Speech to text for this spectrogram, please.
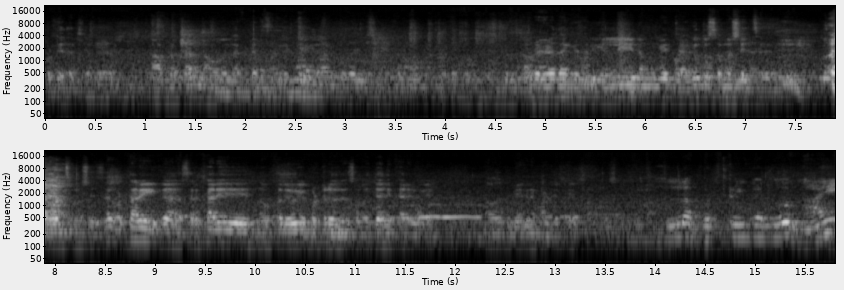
ಕೊಟ್ಟಿದ್ದಾರೆ. ಆ ಪ್ರಕಾರ ನಾವು ಎಲ್ಲ ಮಾಡಲಿಕ್ಕೆ ಅವರು ಹೇಳ್ದಂಗೆ ಸರ್, ಎಲ್ಲಿ ನಮಗೆ ಜಾಗೃತ ಸಮಸ್ಯೆ ಇದೆ ಸರ್ ಸಮಸ್ಯೆ ಇದೆ ಸರ್, ಒಟ್ಟಾರೆ ಈಗ ಸರ್ಕಾರಿ ನೌಕರಿಗಳಿಗೆ ಕೊಟ್ಟಿರೋದ್ರೆ ಸರ್, ವೈದ್ಯಾಧಿಕಾರಿಗಳಿಗೆ ನಾವು ಅದನ್ನು ಬೇಗನೆ ಮಾಡಲಿಕ್ಕೆ ಎಲ್ಲ ಬಟ್ ಈಗ ನಾಯಿ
